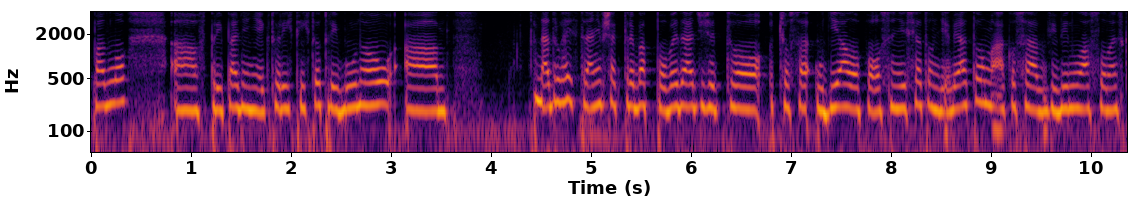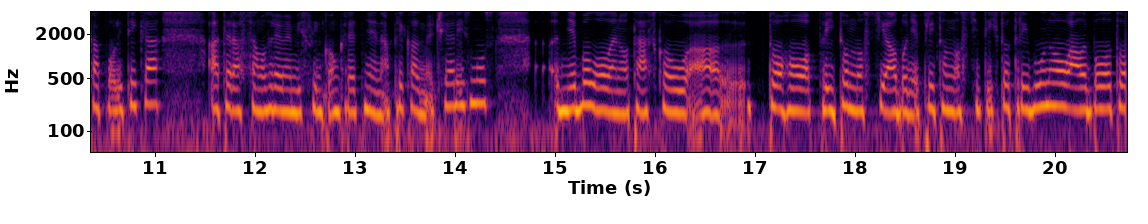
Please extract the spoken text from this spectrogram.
dopadlo uh, v prípade niektorých týchto tribúnov. Uh, na druhej strane však treba povedať, že to, čo sa udialo po 89. a ako sa vyvinula slovenská politika, a teraz samozrejme myslím konkrétne napríklad mečiarizmus, nebolo len otázkou toho prítomnosti alebo neprítomnosti týchto tribúnov, ale bolo to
